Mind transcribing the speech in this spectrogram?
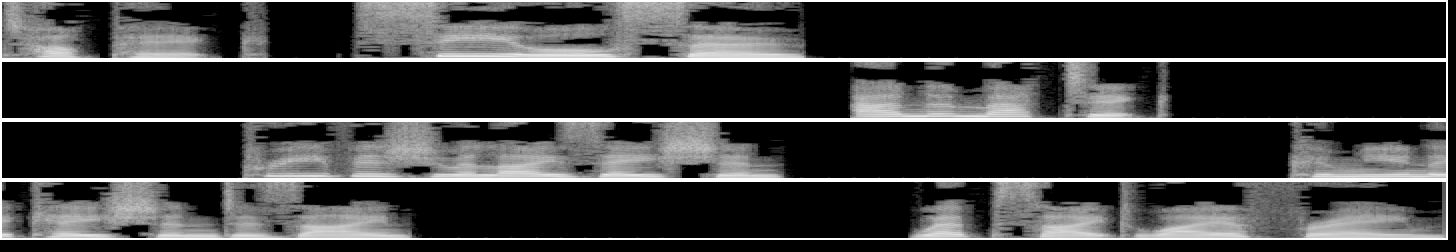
Topic. See also. Animatic. Previsualization. Communication design. Website wireframe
